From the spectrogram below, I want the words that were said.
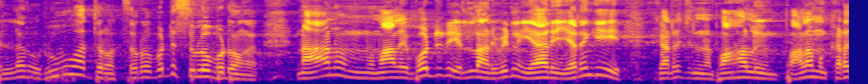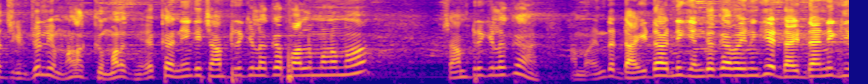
எல்லாரும் ரூபா தரும் சிறுவப்பட்டு சிலுவை போடுவாங்க. நானும் மாலை போட்டுட்டு எல்லார் வீட்டிலும் ஏறி இறங்கி கிடச்சி பாலும் பழமும் கிடச்சிக்கிட்டு சொல்லி மலக்கு மலக்கு. ஏக்கா நீங்கள் சாப்பிட்ருக்கீங்களாக்கா பால் மலமா? சாப்பிட்ருக்கீங்களாக்கா ஆமாம் இந்த டைட்டானிக் எங்கக்கா வேணுங்க டைட்டானிக்.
